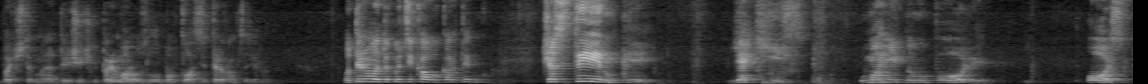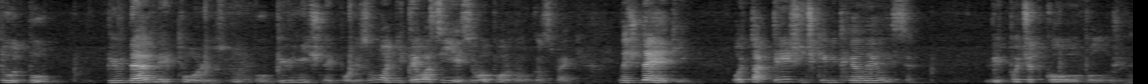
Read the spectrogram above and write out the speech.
бачите, мене трішечки приморозило, бо в класі 13 років. Отримали таку цікаву картинку. Частинки якісь у магнітному полі. Ось тут був південний полюс, тут був північний полюс. Воно діти у вас є в опорному конспекті. Значить, деякі ось так трішечки відхилилися від початкового положення.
